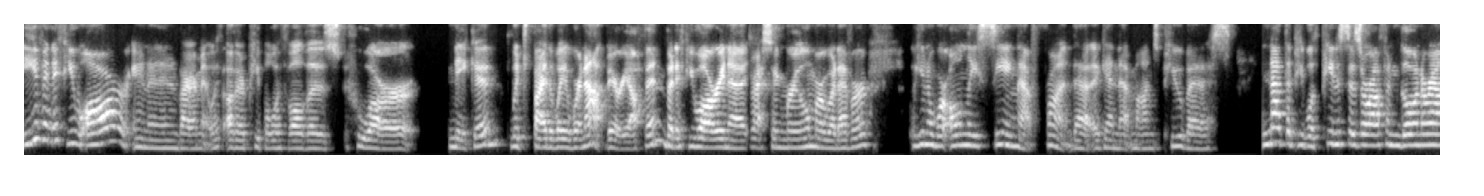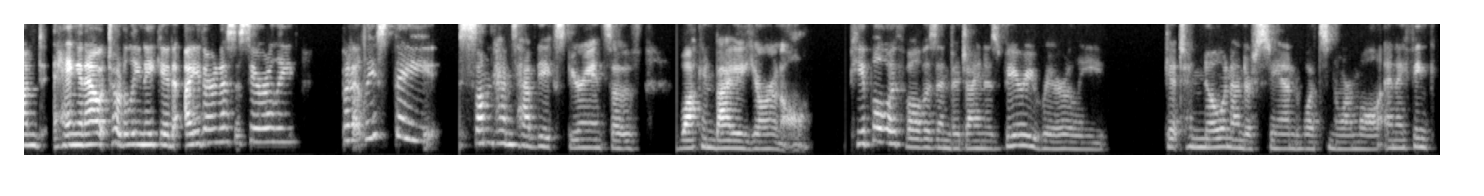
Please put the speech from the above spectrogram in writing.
even if you are in an environment with other people with vulvas who are naked, which by the way, we're not very often, but if you are in a dressing room or whatever, you know, we're only seeing that front, that again, that mons pubis. Not that people with penises are often going around hanging out totally naked either necessarily, but at least they sometimes have the experience of walking by a urinal. People with vulvas and vaginas very rarely get to know and understand what's normal. And I think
